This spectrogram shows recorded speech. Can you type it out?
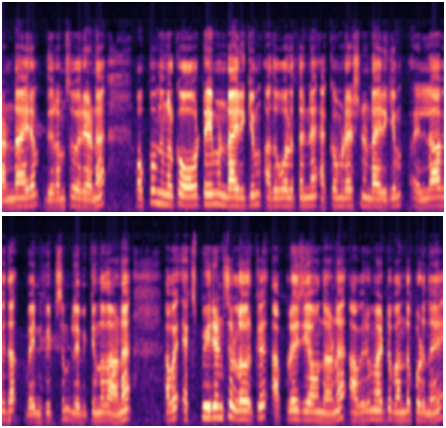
രണ്ടായിരം ദിറംസ് വരെയാണ്. ഒപ്പം നിങ്ങൾക്ക് ഓവർ ടൈം ഉണ്ടായിരിക്കും അതുപോലെ തന്നെ അക്കോമഡേഷൻ ഉണ്ടായിരിക്കും എല്ലാവിധ ബെനിഫിറ്റ്സും ലഭിക്കുന്നതാണ്. അപ്പോൾ എക്സ്പീരിയൻസ് ഉള്ളവർക്ക് അപ്ലൈ ചെയ്യാവുന്നതാണ്. അവരുമായിട്ട് ബന്ധപ്പെടുന്നതിന്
